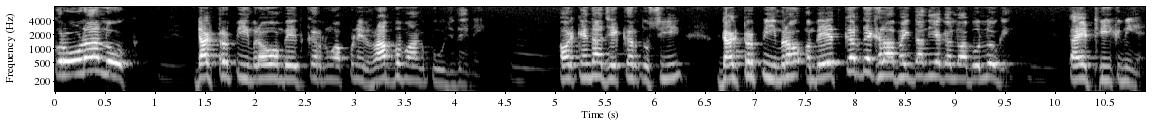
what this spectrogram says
ਕਰੋੜਾਂ ਲੋਕ ਡਾਕਟਰ ਭੀਮ ਰਾਓ ਅੰਬੇਦਕਰ ਨੂੰ ਆਪਣੇ ਰੱਬ ਵਾਂਗ ਪੂਜਦੇ ਨੇ। ਔਰ ਕਹਿੰਦਾ, ਜੇਕਰ ਤੁਸੀਂ ਡਾਕਟਰ ਭੀਮ ਰਾਓ ਅੰਬੇਦਕਰ ਦੇ ਖਿਲਾਫ ਇਦਾਂ ਦੀਆਂ ਗੱਲਾਂ ਬੋਲੋਗੇ, ਤਾਂ ਇਹ ਠੀਕ ਨਹੀਂ ਹੈ।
